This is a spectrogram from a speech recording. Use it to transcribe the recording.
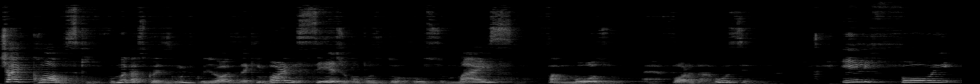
Tchaikovsky, uma das coisas muito curiosas é que, embora ele seja o compositor russo mais famoso é, fora da Rússia, ele foi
